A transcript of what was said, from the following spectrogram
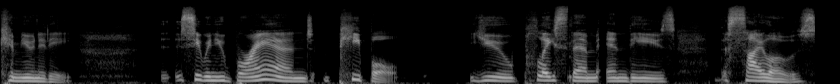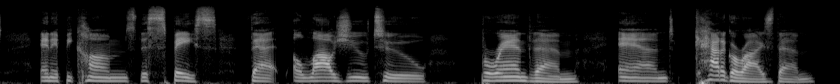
community. See, when you brand people, you place them in these silos and it becomes this space that allows you to brand them and categorize them.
